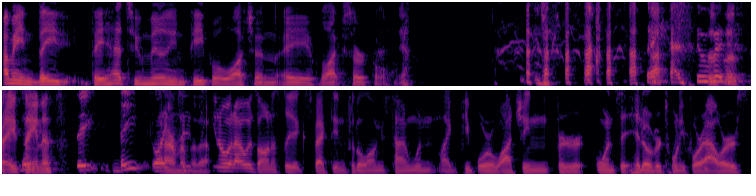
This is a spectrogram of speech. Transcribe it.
I mean they they had two million people watching a Black Circle. Yeah. They had to This is the space like, anus. they they like remember that. you know what I was honestly expecting for the longest time when like people were watching for once it hit over 24 hours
